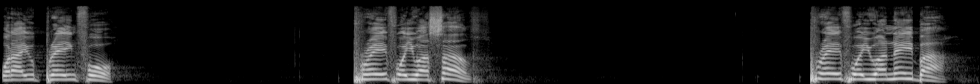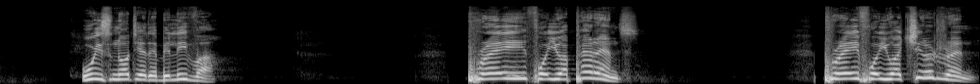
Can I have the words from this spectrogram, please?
What are you praying for? Pray for yourself. Pray for your neighbor who is not yet a believer. Pray for your parents. Pray for your children.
